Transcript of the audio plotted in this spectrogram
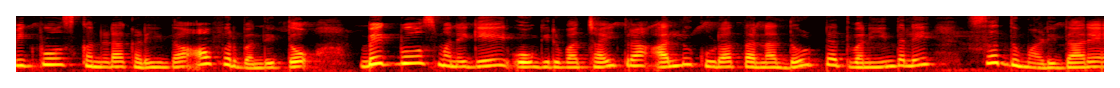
ಬಿಗ್ ಬಾಸ್ ಕನ್ನಡ ಕಡೆಯಿಂದ ಆಫರ್ ಬಂದಿತ್ತು. ಬಿಗ್ ಬಾಸ್ ಮನೆಗೆ ಹೋಗಿರುವ ಚೈತ್ರ ಅಲ್ಲೂ ಕೂಡ ತನ್ನ ದೊಡ್ಡ ಧ್ವನಿಯಿಂದಲೇ ಸದ್ದು ಮಾಡಿದ್ದಾರೆ.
